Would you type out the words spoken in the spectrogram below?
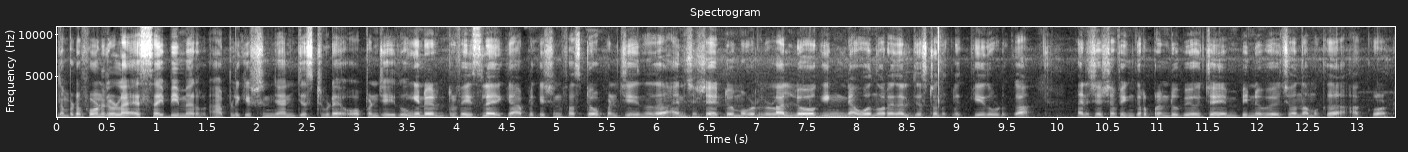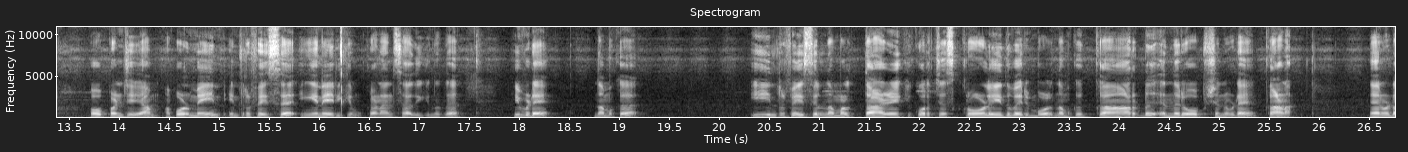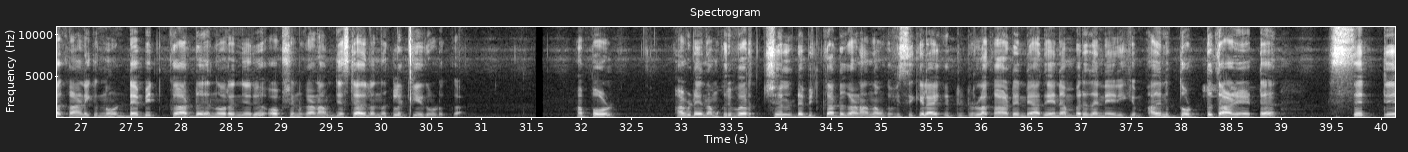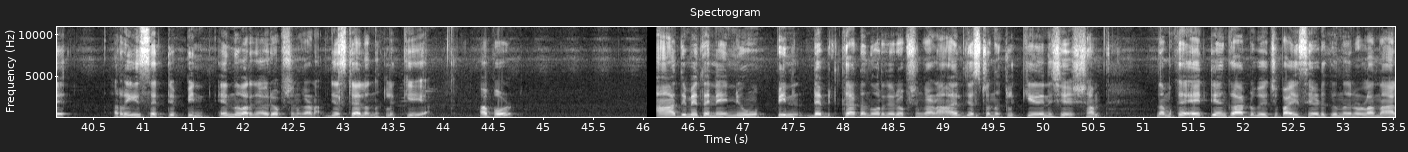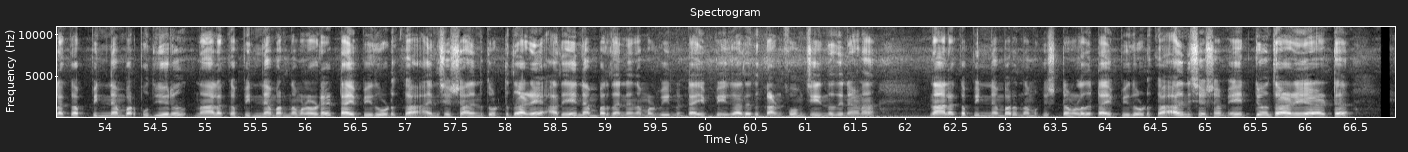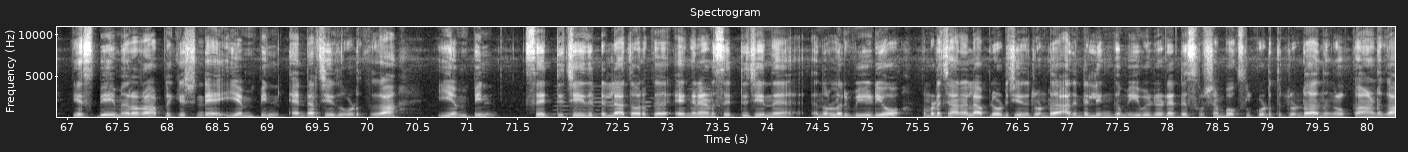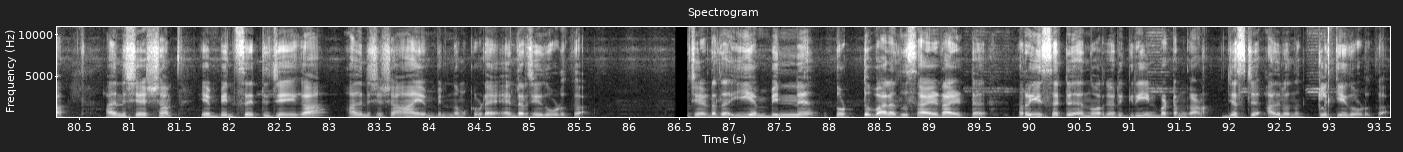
നമ്മുടെ ഫോണിലുള്ള S I B Mirror application ഞാൻ ജസ്റ്റ് ഇവിടെ ഓപ്പൺ ചെയ്തു. ഇങ്ങനെ ഒരു ഇന്റർഫേസിലായിരിക്കും ആപ്ലിക്കേഷൻ ഫസ്റ്റ് ഓപ്പൺ ചെയ്യുന്നത്. അതിനുശേഷം ഏറ്റവും മുകളിലുള്ള ലോഗിങ് നൗ എന്ന് പറയുന്നത് ജസ്റ്റ് ഒന്ന് ക്ലിക്ക് ചെയ്ത് കൊടുക്കുക. അതിനുശേഷം ഫിംഗർ പ്രിന്റ് ഉപയോഗിച്ചോ എം പിൻ ഉപയോഗിച്ചോ നമുക്ക് അക്കൗണ്ട് ഓപ്പൺ ചെയ്യാം. അപ്പോൾ മെയിൻ ഇന്റർഫേസ് ഇങ്ങനെയായിരിക്കും കാണാൻ സാധിക്കുന്നത്. ഇവിടെ നമുക്ക് ഈ ഇന്റർഫേസിൽ നമ്മൾ താഴേക്ക് കുറച്ച് സ്ക്രോൾ ചെയ്ത് വരുമ്പോൾ നമുക്ക് കാർഡ് എന്നൊരു ഓപ്ഷൻ ഇവിടെ കാണാം. ഞാനിവിടെ കാണിക്കുന്നു. ഡെബിറ്റ് കാർഡ് എന്ന് പറഞ്ഞൊരു ഓപ്ഷൻ കാണാം. ജസ്റ്റ് അതിലൊന്ന് ക്ലിക്ക് ചെയ്ത് കൊടുക്കുക. അപ്പോൾ അവിടെ നമുക്കൊരു വെർച്വൽ ഡെബിറ്റ് കാർഡ് കാണാം. നമുക്ക് ഫിസിക്കലായി കിട്ടിയിട്ടുള്ള കാർഡിന്റെ അതേ നമ്പർ തന്നെ ആയിരിക്കും അതിന് തൊട്ട് താഴെയായിട്ട് സെറ്റ് റീസെറ്റ് പിൻ എന്ന് പറഞ്ഞ ഒരു ഓപ്ഷൻ കാണാം. ജസ്റ്റ് അതിലൊന്ന് ക്ലിക്ക് ചെയ്യുക. അപ്പോൾ ആദ്യമേ തന്നെ ന്യൂ പിൻ ഡെബിറ്റ് കാർഡ് എന്ന് പറഞ്ഞൊരു ഓപ്ഷൻ കാണാം. അതിൽ ജസ്റ്റ് ഒന്ന് ക്ലിക്ക് ചെയ്തതിന് ശേഷം നമുക്ക് എ ടി എം കാർഡ് ഉപയോഗിച്ച് പൈസ എടുക്കുന്നതിനുള്ള നാലക്ക പിൻ നമ്പർ പുതിയൊരു നാലക്ക പിൻ നമ്പർ നമ്മളവിടെ ടൈപ്പ് ചെയ്ത് കൊടുക്കുക. അതിനുശേഷം അതിന് തൊട്ട് താഴെ അതേ നമ്പർ തന്നെ നമ്മൾ വീണ്ടും ടൈപ്പ് ചെയ്യുക. അതായത് കൺഫേം ചെയ്യുന്നതിനാണ് നാലക്ക പിൻ നമ്പർ നമുക്ക് ഇഷ്ടമുള്ളത് ടൈപ്പ് ചെയ്ത് കൊടുക്കുക. അതിനുശേഷം ഏറ്റവും താഴെയായിട്ട് എസ് ബി ഐ മിറർ ആപ്ലിക്കേഷന്റെ എം പിൻ എന്റർ ചെയ്ത് കൊടുക്കുക. എം പിൻ സെറ്റ് ചെയ്തിട്ടില്ലാത്തവർക്ക് എങ്ങനെയാണ് സെറ്റ് ചെയ്യുന്നത് എന്നുള്ളൊരു വീഡിയോ നമ്മുടെ ചാനലിൽ അപ്ലോഡ് ചെയ്തിട്ടുണ്ട്. അതിന്റെ ലിങ്കും ഈ വീഡിയോയുടെ ഡിസ്ക്രിപ്ഷൻ ബോക്സിൽ കൊടുത്തിട്ടുണ്ട്. അത് നിങ്ങൾ കാണുക. അതിനുശേഷം എം പിൻ സെറ്റ് ചെയ്യുക. അതിനുശേഷം ആ എം പിൻ നമുക്കിവിടെ എന്റർ ചെയ്ത് കൊടുക്കുക. ചെയ്യേണ്ടത് ഈ എം പിന്നിന് തൊട്ട് വലത് സൈഡായിട്ട് റീസെറ്റ് എന്ന് പറഞ്ഞ ഒരു ഗ്രീൻ ബട്ടൺ കാണാം. ജസ്റ്റ് അതിലൊന്ന് ക്ലിക്ക് ചെയ്ത് കൊടുക്കുക.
